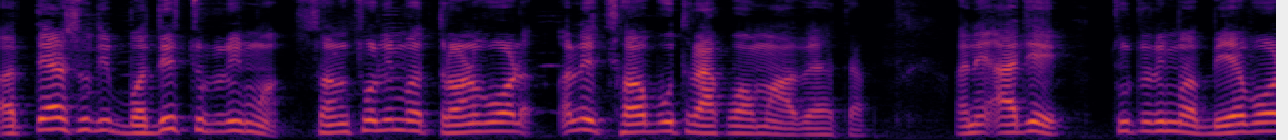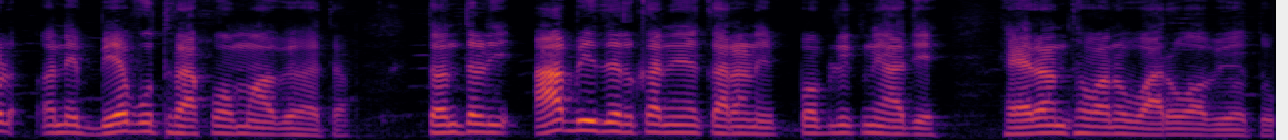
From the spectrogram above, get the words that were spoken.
અત્યાર સુધી બધી જ ચૂંટણીમાં સણસોલીમાં ત્રણ વોર્ડ અને છ બૂથ રાખવામાં આવ્યા હતા. અને આજે ચૂંટણીમાં બે વોર્ડ અને બે બૂથ રાખવામાં આવ્યા હતા. તંત્રની આ બેદરકારીને કારણે પબ્લિકને આજે હેરાન થવાનો વારો આવ્યો હતો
